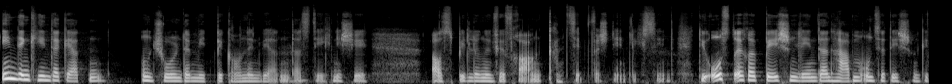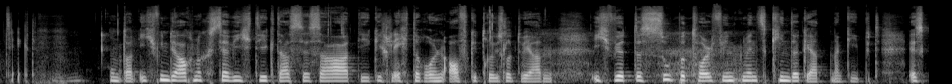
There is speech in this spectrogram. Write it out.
in den Kindergärten und Schulen damit begonnen werden, dass technische Ausbildungen für Frauen ganz selbstverständlich sind. Die osteuropäischen Länder haben uns ja das schon gezeigt. Und dann, ich finde auch noch sehr wichtig, dass es auch die Geschlechterrollen aufgedröselt werden. Ich würde das super toll finden, wenn es Kindergärtner gibt. Es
